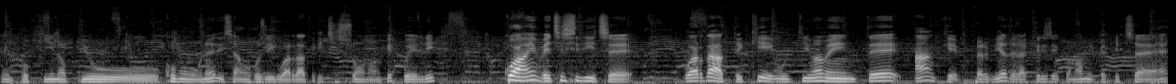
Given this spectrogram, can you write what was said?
un pochino più comune, diciamo così, guardate che ci sono anche quelli. Qua invece si dice guardate che ultimamente, anche per via della crisi economica che c'è,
